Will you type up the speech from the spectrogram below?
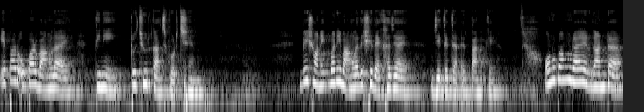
এপার ওপার বাংলায় তিনি প্রচুর কাজ করছেন। বেশ অনেকবারই বাংলাদেশে দেখা যায় যেতে তাকে অনুপম রায়ের গানটা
